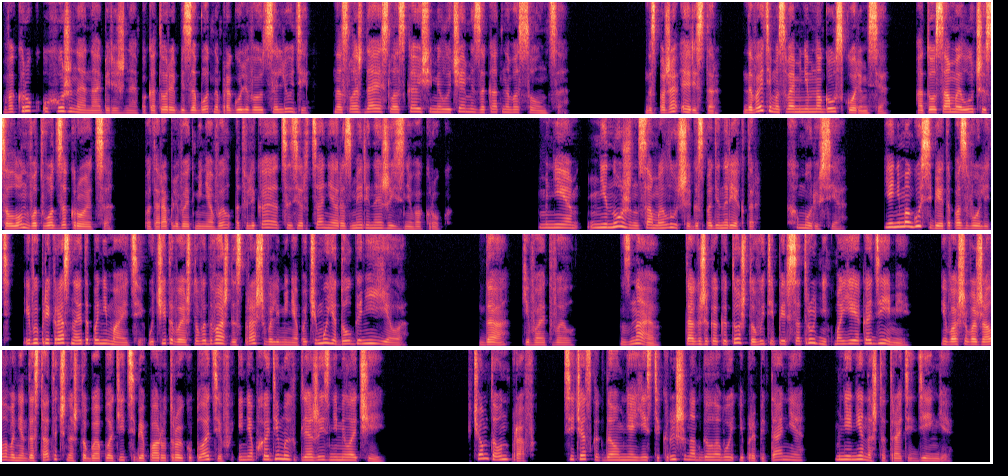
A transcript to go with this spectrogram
Вокруг ухоженная набережная, по которой беззаботно прогуливаются люди, наслаждаясь ласкающими лучами закатного солнца. «Госпожа Эристер, давайте мы с вами немного ускоримся, а то самый лучший салон вот-вот закроется», поторапливает меня Вэл, отвлекая от созерцания размеренной жизни вокруг. «Мне не нужен самый лучший, господин ректор», — хмурюсь я. «Я не могу себе это позволить, и вы прекрасно это понимаете, учитывая, что вы дважды спрашивали меня, почему я долго не ела». «Да», — кивает Вэл. «Знаю, так же, как и то, что вы теперь сотрудник моей академии, и вашего жалования достаточно, чтобы оплатить себе пару-тройку платьев и необходимых для жизни мелочей». В чем-то он прав. Сейчас, когда у меня есть и крыша над головой, и пропитание, мне не на что тратить деньги.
